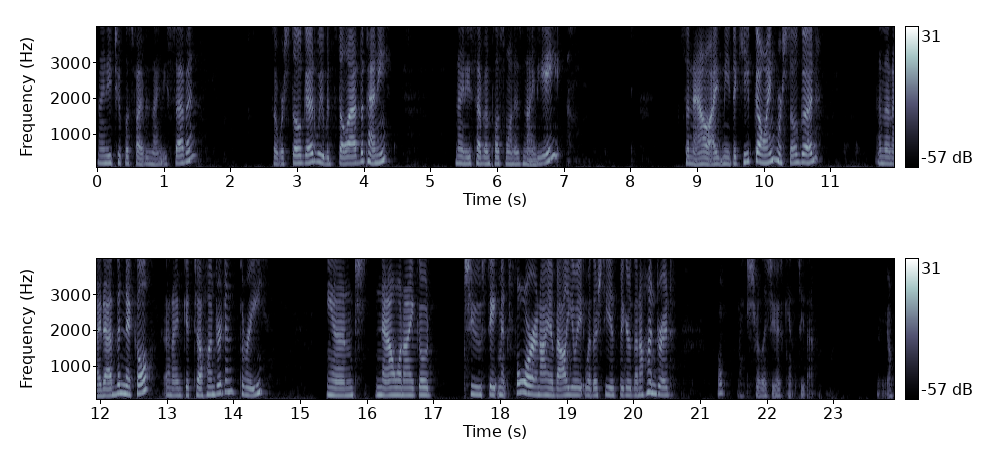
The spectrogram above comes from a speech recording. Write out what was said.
92 plus 5 is 97. So we're still good. We would still add the penny. 97 plus 1 is 98. So now I need to keep going. We're still good. And then I'd add the nickel, and I'd get to 103. And now when I go to statement four and I evaluate whether C is bigger than 100, oh, I just realized you guys can't see that. There we go.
